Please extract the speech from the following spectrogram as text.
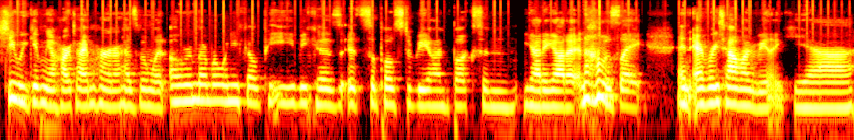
she would give me a hard time. Her and her husband would, oh, remember when you failed PE because it's supposed to be on books and yada yada. And I was like, and every time I'd be like, yeah.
